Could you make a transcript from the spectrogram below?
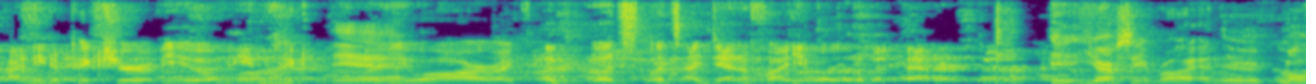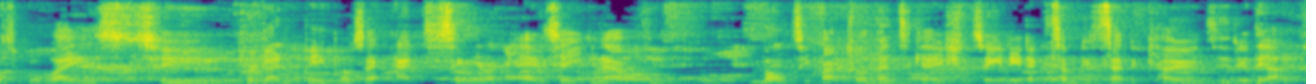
I need a picture of you, I need like where you are, like, like let's let's identify you a little bit better. You're absolutely right, and there are multiple ways to prevent people say, accessing your account. So you can have multi-factor authentication. So you need somebody to send a code to do that,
